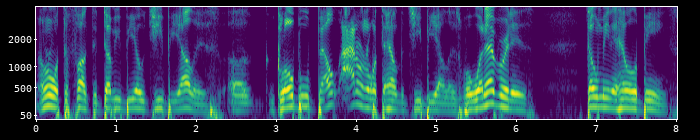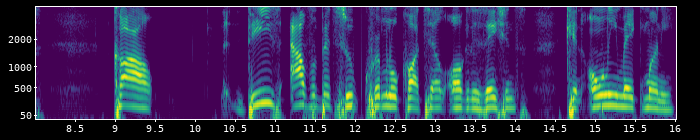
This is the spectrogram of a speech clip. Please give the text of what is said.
I don't know what the fuck the WBO GBL is. Uh, global belt? I don't know what the hell the GBL is, but whatever it is, don't mean a hill of beans. Carl, these alphabet soup criminal cartel organizations can only make money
